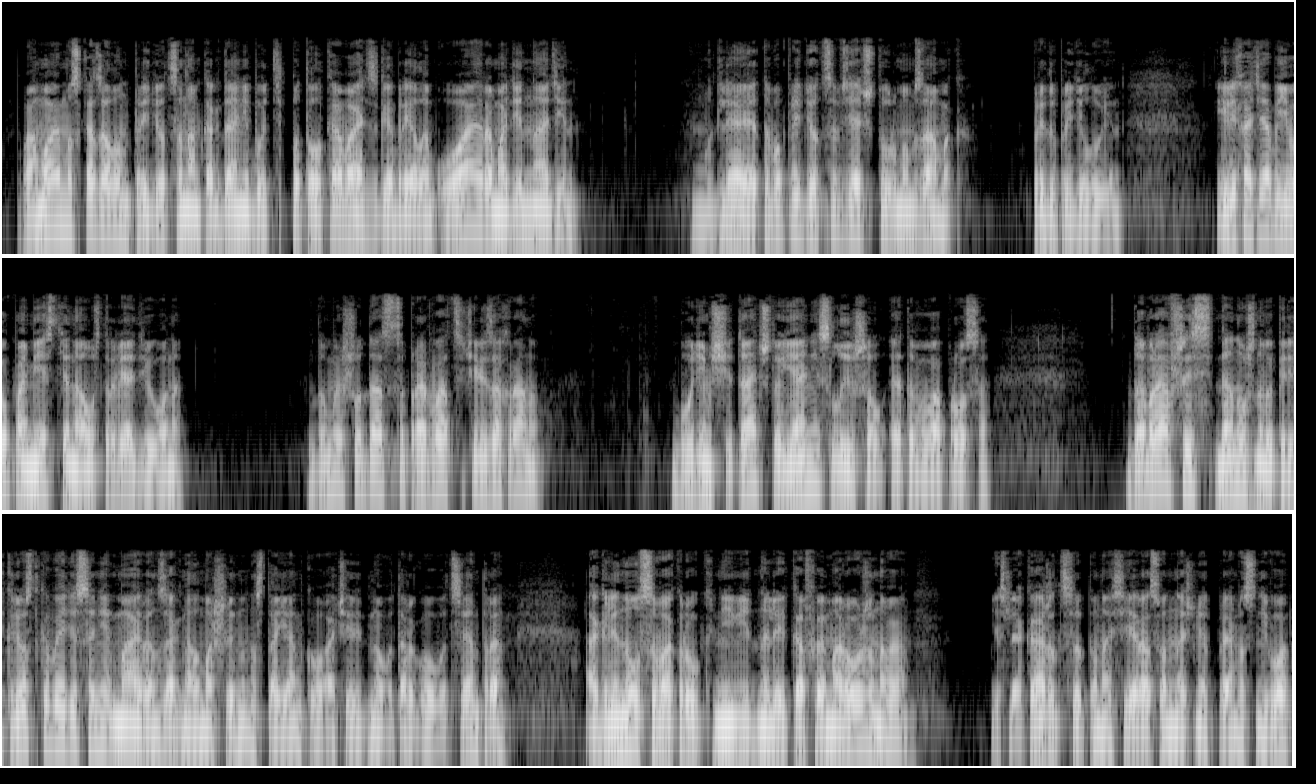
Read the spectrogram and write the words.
По-моему, — сказал он, — придется нам когда-нибудь потолковать с Габриэлем Уайером один на один. Ну, для этого придется взять штурмом замок, — предупредил Уин. Или хотя бы его поместье на острове Одиона. Думаешь, удастся прорваться через охрану? Будем считать, что я не слышал этого вопроса. Добравшись до нужного перекрестка в Эдисоне, Майрон загнал машину на стоянку очередного торгового центра, оглянулся вокруг, не видно ли кафе мороженого. Если окажется, то на сей раз он начнет прямо с него.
